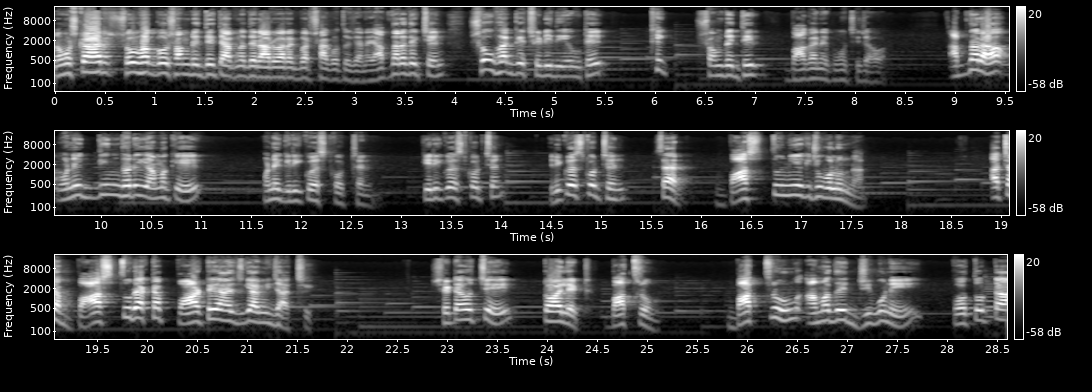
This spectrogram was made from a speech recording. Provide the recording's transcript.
নমস্কার, সৌভাগ্য সমৃদ্ধিতে আপনাদের আরও আরেকবার স্বাগত জানাই। আপনারা দেখছেন সৌভাগ্যে ছিঁড়ি দিয়ে উঠে ঠিক সমৃদ্ধির বাগানে পৌঁছে যাওয়া। আপনারা অনেক দিন ধরেই আমাকে অনেক রিকোয়েস্ট করছেন। কি রিকোয়েস্ট করছেন? রিকোয়েস্ট করছেন, স্যার, বাস্তু নিয়ে কিছু বলুন না। আচ্ছা বাস্তুর একটা পার্টে আজকে আমি যাচ্ছি। সেটা হচ্ছে টয়লেট বাথরুম বাথরুম আমাদের জীবনে কতটা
